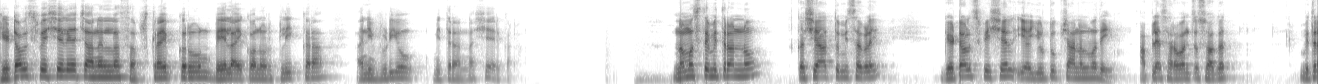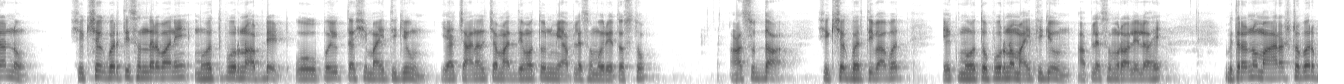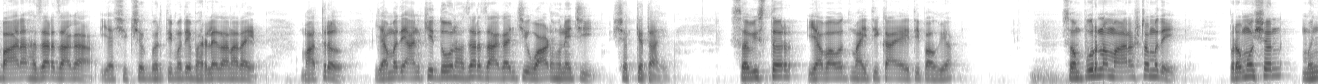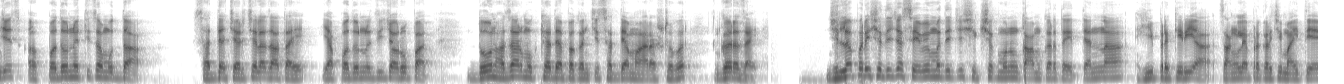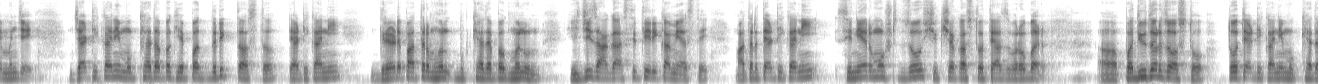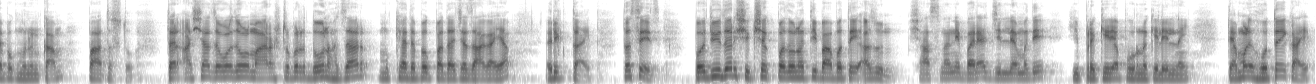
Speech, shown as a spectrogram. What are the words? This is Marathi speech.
गेट ऑल स्पेशल या चॅनलला सबस्क्राईब करून बेल आयकॉनवर क्लिक करा आणि व्हिडिओ मित्रांना शेअर करा. नमस्ते मित्रांनो कसे आहात तुम्ही सगळे? गेट ऑल स्पेशल या यूट्यूब चॅनलमध्ये आपल्या सर्वांचं स्वागत. मित्रांनो शिक्षक भरती संदर्भाने महत्त्वपूर्ण अपडेट व उपयुक्त अशी माहिती घेऊन या चॅनलच्या माध्यमातून मी आपल्यासमोर येत असतो. आजसुद्धा शिक्षक भरतीबाबत एक महत्त्वपूर्ण माहिती घेऊन आपल्यासमोर आलेलो आहे. मित्रांनो महाराष्ट्रभर बारा हजार जागा या शिक्षक भरतीमध्ये भरल्या जाणार आहेत. मात्र यामध्ये आणखी दोन हजार जागांची वाढ होण्याची शक्यता आहे. सविस्तर याबाबत माहिती काय आहे ती पाहूया. संपूर्ण महाराष्ट्रामध्ये प्रमोशन म्हणजेच पदोन्नतीचा मुद्दा सध्या चर्चेला जात आहे. या पदोन्नतीच्या रूपात दोन हजार मुख्याध्यापकांची सध्या महाराष्ट्रभर गरज आहे. जिल्हा परिषदेच्या सेवेमध्ये जे शिक्षक म्हणून काम करत आहेत त्यांना ही प्रक्रिया चांगल्या प्रकारची माहिती आहे. म्हणजे ज्या ठिकाणी मुख्याध्यापक हे पद रिक्त असतं त्या ठिकाणी ग्रेड पात्र म्हणून मुख्याध्यापक म्हणून ही जी जागा असते ती रिकामी असते. मात्र त्या ठिकाणी सिनियर मोस्ट जो शिक्षक असतो त्याचबरोबर अ, पदवीधर जो असतो तो त्या ठिकाणी मुख्याध्यापक म्हणून काम पाहत असतो. तर अशा जवळजवळ महाराष्ट्रभर दोन हजार मुख्याध्यापक पदाच्या जागा या रिक्त आहेत. तसेच पदवीधर शिक्षक पदोन्नतीबाबतही अजून शासनाने बऱ्याच जिल्ह्यामध्ये ही प्रक्रिया पूर्ण केलेली नाही. त्यामुळे होतंय काय?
